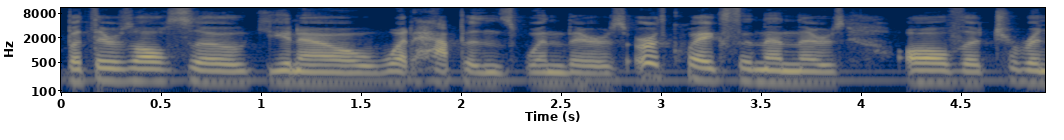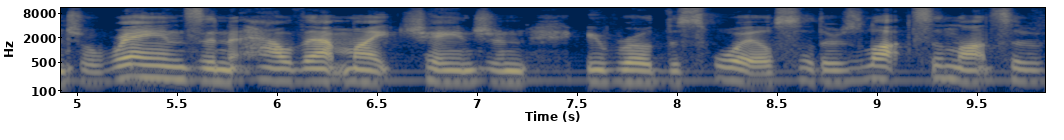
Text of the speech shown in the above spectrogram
but there's also, you know, what happens when there's earthquakes and then there's all the torrential rains and how that might change and erode the soil. So there's lots and lots of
